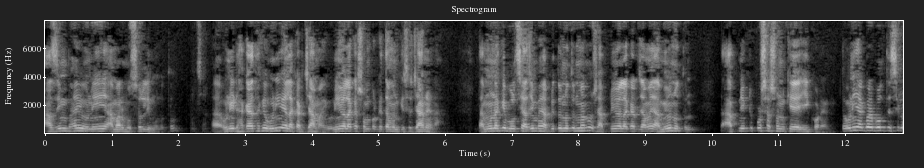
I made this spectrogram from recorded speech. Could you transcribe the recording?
আজিম ভাই উনি আমার মুসল্লি মূলত। আচ্ছা। উনি ঢাকায় থাকে উনি এলাকার জামাই উনি এলাকা সম্পর্কে তেমন কিছু জানে না। আমি ওনাকে বলছি আজিম ভাই আপনি তো নতুন মানুষ আপনিও এলাকার জামাই আমিও নতুন। আপনি একটু প্রশাসনকে ই করেন। তো উনি একবার বলতেছিল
